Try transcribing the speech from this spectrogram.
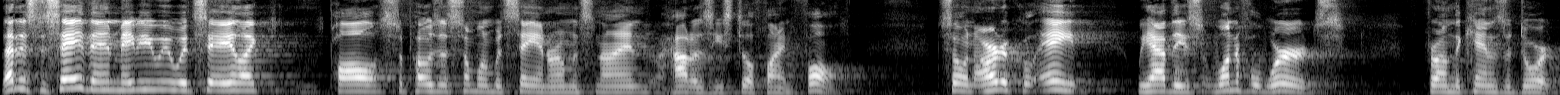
That is to say, then, maybe we would say, like Paul supposes someone would say in Romans 9, how does he still find fault? So in Article 8, we have these wonderful words from the Canons of Dort.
